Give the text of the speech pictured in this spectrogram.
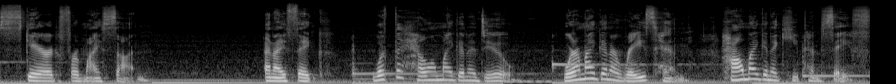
scared for my son. And I think, what the hell am I gonna do? Where am I gonna raise him? How am I gonna keep him safe?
